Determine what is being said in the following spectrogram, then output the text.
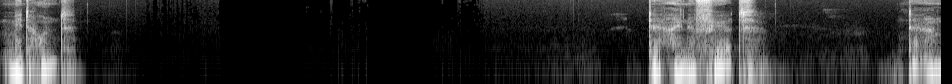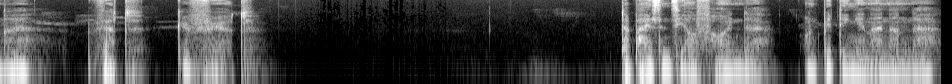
mit Hund. Der eine führt, der andere wird geführt. Dabei sind sie auch Freunde und bedingen einander.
